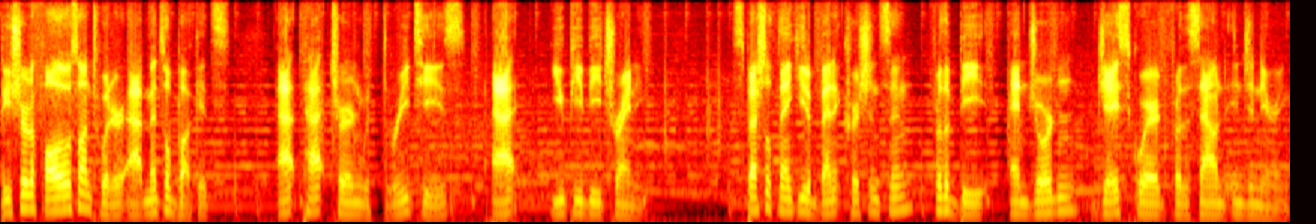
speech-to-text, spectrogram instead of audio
Be sure to follow us on Twitter at Mental Buckets, at Pat Turn with three T's, at UPB Training. Special thank you to Bennett Christensen for the beat and Jordan J Squared for the sound engineering.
